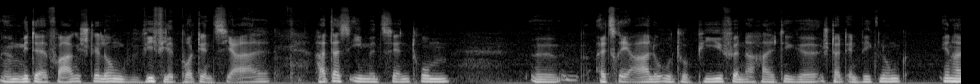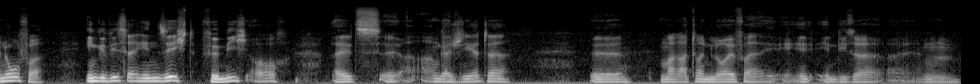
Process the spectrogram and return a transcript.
mit der Fragestellung, wie viel Potenzial hat das IME-Zentrum äh, als reale Utopie für nachhaltige Stadtentwicklung in Hannover. In gewisser Hinsicht für mich auch als engagierter Marathonläufer in, in dieser ähm,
